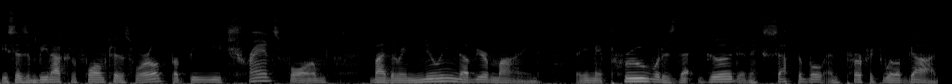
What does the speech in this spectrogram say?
He says, And be not conformed to this world, but be ye transformed by the renewing of your mind, that ye may prove what is that good and acceptable and perfect will of God.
